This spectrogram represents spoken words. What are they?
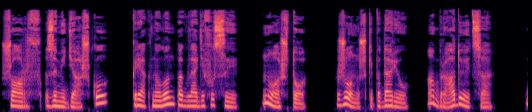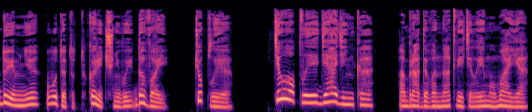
«Шарф за медяшку?» — крякнул он, погладив усы. «Ну а что? Женушке подарю. Обрадуется. Да и мне вот этот коричневый давай. Теплые». «Теплые, дяденька!» обрадованно ответила ему Майя.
